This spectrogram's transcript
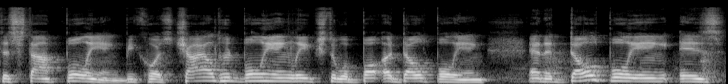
to stop bullying because childhood bullying leads to adult bullying, and adult bullying is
